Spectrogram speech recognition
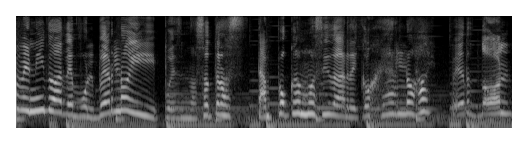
ha venido a devolverlo y pues nosotros tampoco hemos ido a recogerlo. Ay, perdón.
